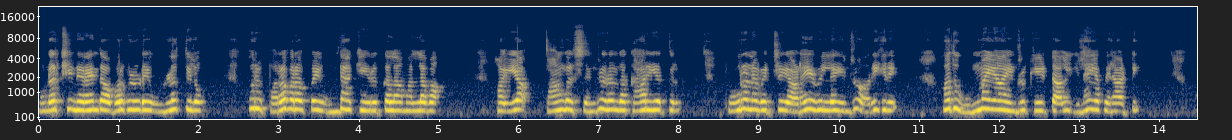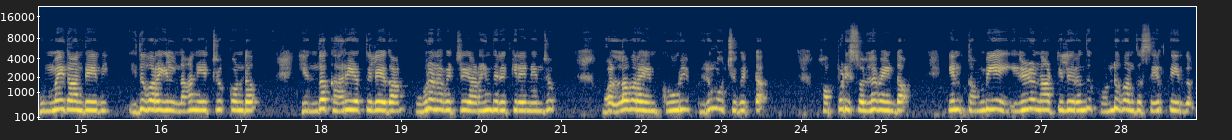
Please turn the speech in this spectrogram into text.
உணர்ச்சி நிறைந்த அவர்களுடைய உள்ளத்திலும் ஒரு பரபரப்பை உண்டாக்கி இருக்கலாம் அல்லவா? ஐயா தாங்கள் சென்றிருந்த காரியத்தில் பூரண வெற்றி அடையவில்லை என்று அறிகிறேன். அது உண்மையா என்று கேட்டால் இளைய பிராட்டி உண்மைதான் தேவி இதுவரையில் நான் ஏற்றுக்கொண்ட எந்த காரியத்திலேதான் பூரண வெற்றி அடைந்திருக்கிறேன் என்று வல்லவரையன் கூறி பெருமூச்சு விட்டார். அப்படி சொல்ல வேண்டாம். என் தம்பியை ஈழ நாட்டிலிருந்து கொண்டு வந்து சேர்த்தீர்கள்.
